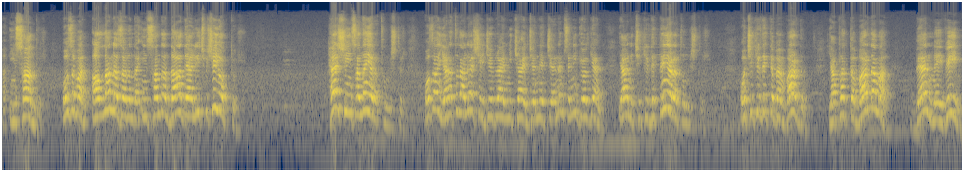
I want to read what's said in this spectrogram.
Ha, insandır. O zaman Allah nazarında insandan daha değerli hiçbir şey yoktur. Her şey insandan yaratılmıştır. O zaman yaratılan her şey Cebrail, Mikail, cennet, cehennem senin gölgen. Yani çekirdekten yaratılmıştır. O çekirdekte ben vardım. Yaprakta vardı ama ben meyveyim.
